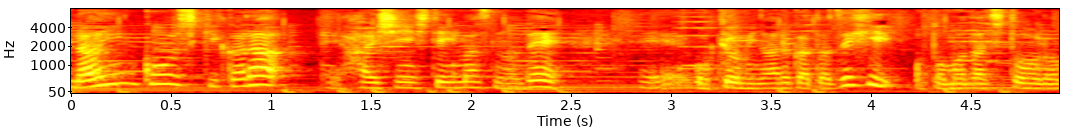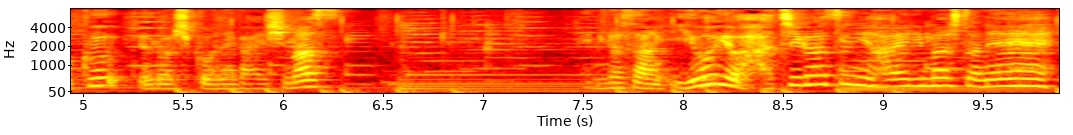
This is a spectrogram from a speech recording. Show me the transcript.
LINE 公式から配信していますのでえー、ご興味のある方ぜひお友達登録よろしくお願いします、えー、皆さんいよいよ8月に入りましたね。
